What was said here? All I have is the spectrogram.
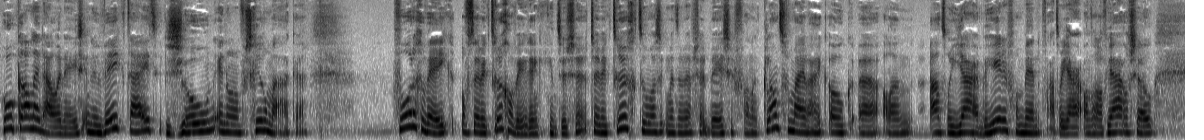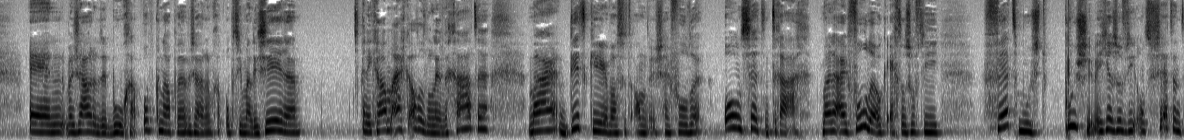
hoe kan het nou ineens in een week tijd zo'n enorm verschil maken? Vorige week, of twee weken terug alweer, denk ik intussen. Twee weken terug, toen was ik met een website bezig van een klant van mij... waar ik ook uh, al een aantal jaar beheerder van ben. Of een aantal jaar, anderhalf jaar of zo. En we zouden de boel gaan opknappen. We zouden hem gaan optimaliseren. En ik hou hem eigenlijk altijd wel in de gaten. Maar dit keer was het anders. Hij voelde ontzettend traag. Maar hij voelde ook echt alsof hij vet moest pushen. Weet je, alsof hij ontzettend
